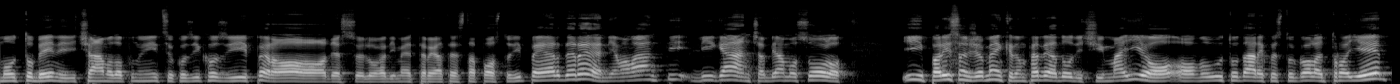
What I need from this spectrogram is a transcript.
molto bene, diciamo, dopo un inizio così così, però adesso è l'ora di mettere la testa a posto di perdere. Andiamo avanti. Ligancia abbiamo solo il Paris Saint-Germain che non perde a 12, ma io ho voluto dare questo gol al Troyer.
